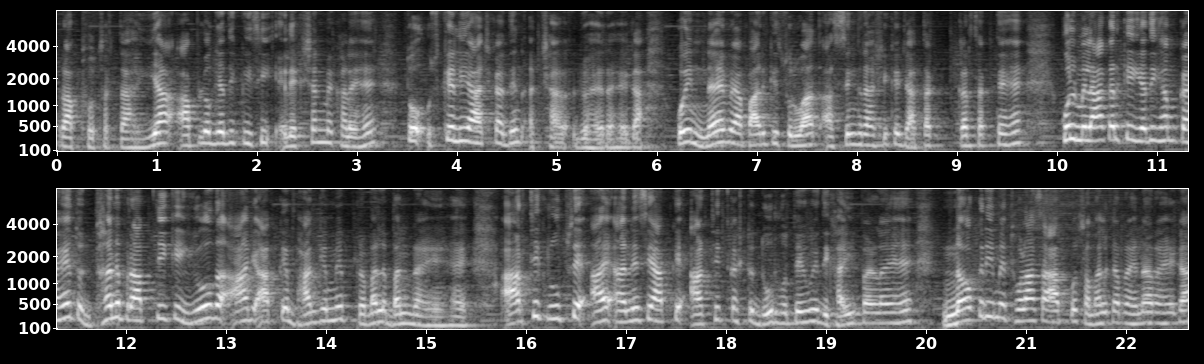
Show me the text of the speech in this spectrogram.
प्राप्त हो सकता है। या आप लोग यदि किसी इलेक्शन में खड़े हैं तो उसके लिए आज का दिन अच्छा जो है रहेगा। कोई नए व्यापार की शुरुआत आज सिंह राशि के जातक कर सकते हैं। कुल मिलाकर के यदि हम कहें तो धन प्राप्ति के योग आज आपके भाग्य में प्रबल बन रहे हैं। आर्थिक रूप से आय आने से आपके आर्थिक कष्ट दूर होते हुए दिखाई पड़ रहे हैं। नौकरी में थोड़ा सा आपको संभल कर रहना रहेगा,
